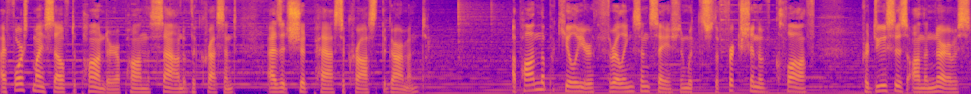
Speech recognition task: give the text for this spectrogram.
I forced myself to ponder upon the sound of the crescent as it should pass across the garment. Upon the peculiar thrilling sensation which the friction of cloth produces on the nerves,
